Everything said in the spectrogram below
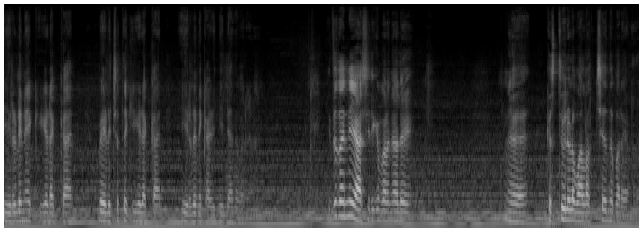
ഇരുളിനെ കീഴടക്കാൻ വെളിച്ചത്തെ കീഴടക്കാൻ ഇരുളിന് കഴിഞ്ഞില്ല എന്ന് പറയണം. ഇത് തന്നെയാ ശരിക്കും പറഞ്ഞാൽ ക്രിസ്തുവിലുള്ള വളർച്ച എന്ന് പറയുന്നത്.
